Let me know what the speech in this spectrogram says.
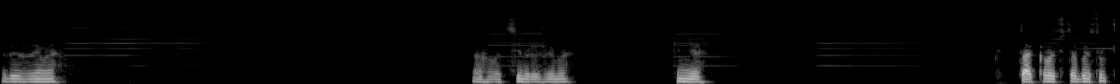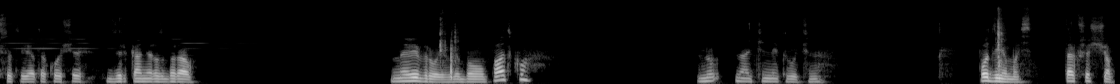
режими. Ага, от сім режими. Чи ні? Так, коротше, треба інструкцію читати, я такого ще зірка не розбирав. Не вібрує в будь-якому випадку. Ну, наче не кручено. Подивимось. Так що що,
